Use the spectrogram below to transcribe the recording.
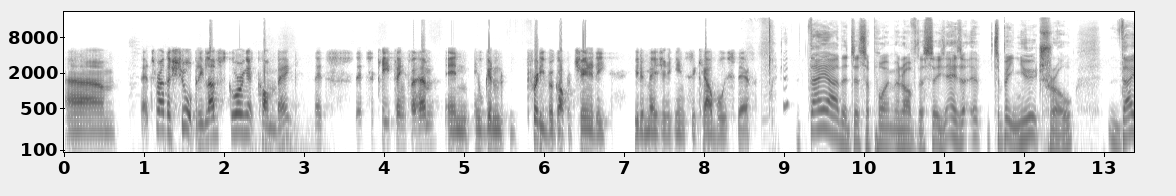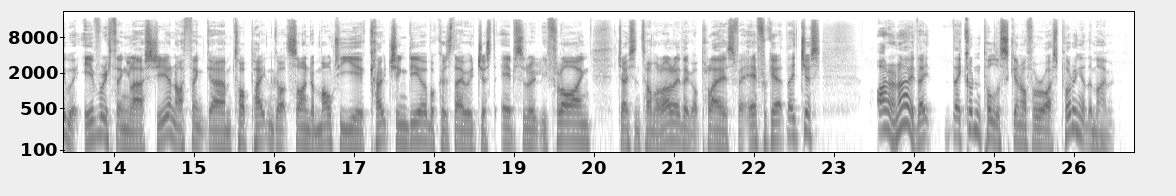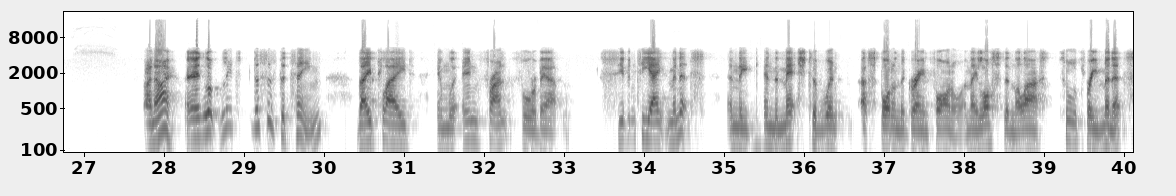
Um, that's rather short, but he loves scoring at CommBank. That's that's a key thing for him, and he'll get a pretty big opportunity. You'd imagine against the Cowboys staff. They are the disappointment of the season. As a, to be neutral, they were everything last year, and I think um, Todd Payten got signed a multi-year coaching deal because they were just absolutely flying. Jason Taumalolo, they got players for Africa. They just, I don't know, they they couldn't pull the skin off a rice pudding at the moment. I know. And look, let's, this is the team. They played and were in front for about 78 minutes in the in the match to win a spot in the grand final, and they lost in the last two or three minutes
